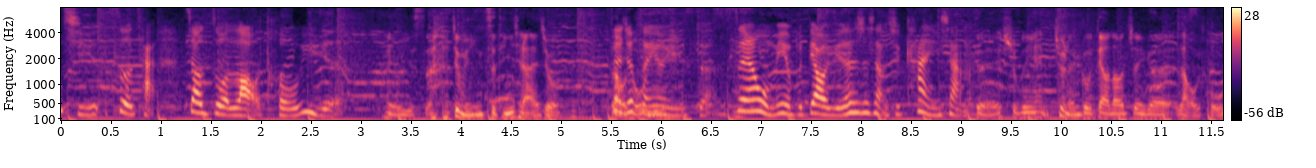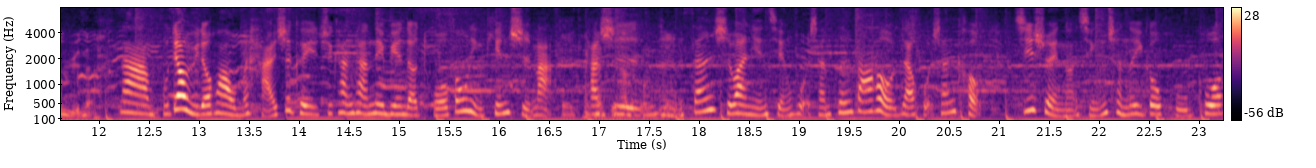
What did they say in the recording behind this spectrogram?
奇色彩，叫做老头鱼。很有意思，这个名字听起来就对，就很有意思。虽然我们也不钓鱼，但是想去看一下嘛。对，说不定就能够钓到这个老头鱼呢。那不钓鱼的话，我们还是可以去看看那边的驼峰岭天池嘛。它是嗯，三十万年前火山喷发后，在火山口。积水呢形成的一个湖泊，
